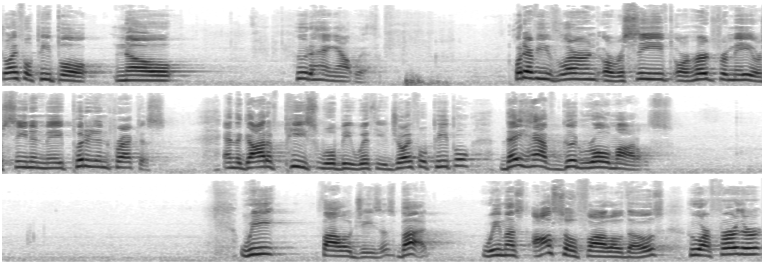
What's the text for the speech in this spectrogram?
Joyful people know who to hang out with. Whatever you've learned or received or heard from me or seen in me, put it into practice. And the God of peace will be with you. Joyful people, they have good role models. We follow Jesus, but we must also follow those who are further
